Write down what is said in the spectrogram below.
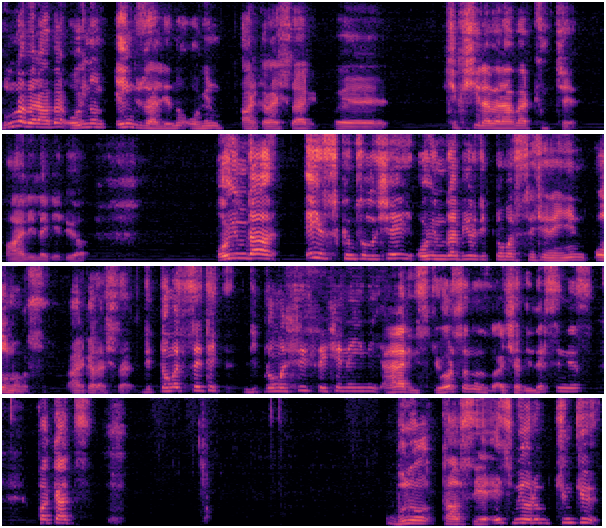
Bununla beraber oyunun en güzel yanı oyun arkadaşlar e, çıkışıyla beraber Türkçe haliyle geliyor. Oyunda en sıkıntılı şey oyunda bir diplomasi seçeneğinin olmaması arkadaşlar. Diplomasi, diplomasi seçeneğini eğer istiyorsanız açabilirsiniz. Fakat bunu tavsiye etmiyorum çünkü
